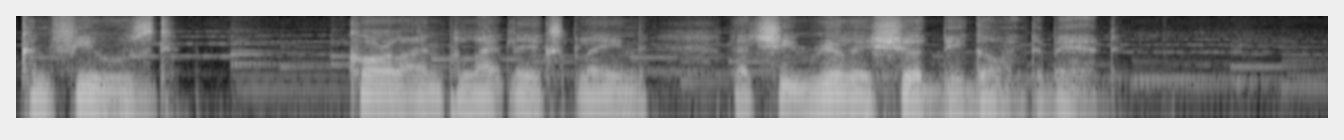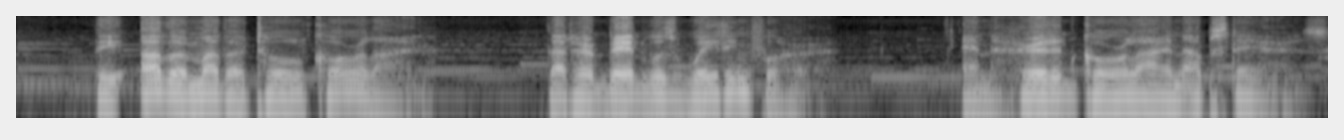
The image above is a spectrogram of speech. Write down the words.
Confused, Coraline politely explained that she really should be going to bed. The other mother told Coraline that her bed was waiting for her and herded Coraline upstairs.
